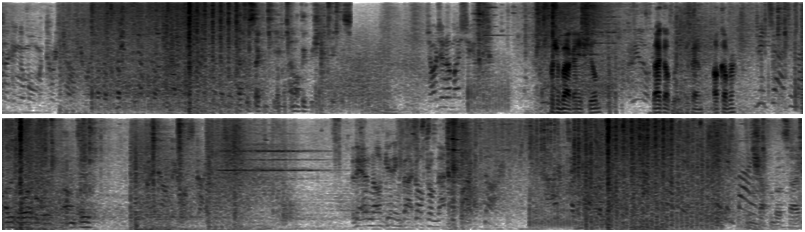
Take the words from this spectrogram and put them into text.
Taking a moment to recharge myself. That's the second team. I don't think we should take this. Charging on my shields. Pushing back. I need shield. Back up, Japan. I'll cover. Other door, other door. Problem two. I can't be hostile. They're not getting back up from that. Star. Taking. Shot from both sides.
